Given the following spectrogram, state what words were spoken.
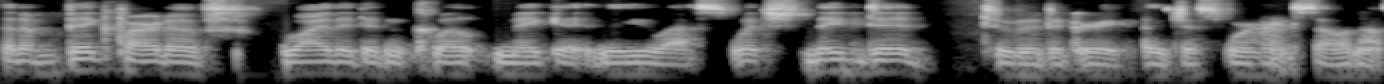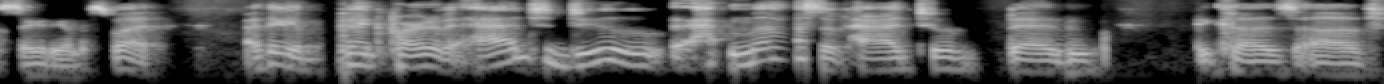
that a big part of why they didn't quote make it in the U.S., which they did to a degree, they just weren't selling out stadiums. But I think a big part of it had to do, must have had to have been because of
